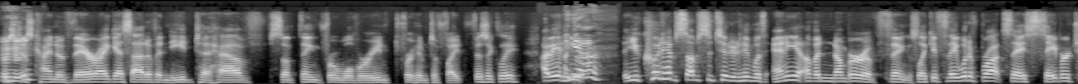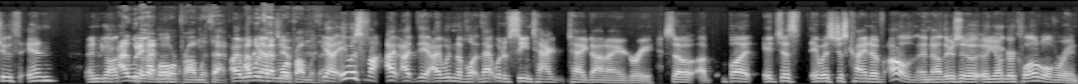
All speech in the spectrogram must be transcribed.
was Mhm. just kind of there, I guess, out of a need to have something for Wolverine for him to fight physically. I mean, he, yeah, you could have substituted him with any of a number of things. Like if they would have brought, say, Sabretooth in and gone I would have had whole- more problem with that. I I would would have have had more problem with that. Yeah, it was fine. I, I, yeah, I wouldn't have. That would have seen tag tagged on. I agree. So, uh, but it just, it was just kind of, oh, and now there's a, a younger clone Wolverine.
